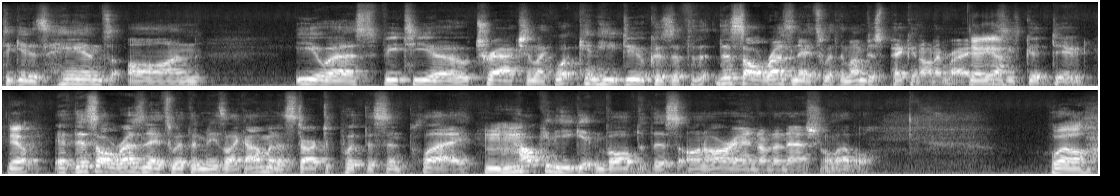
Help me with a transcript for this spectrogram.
to get his hands on EOS, VTO, traction? Like, what can he do? Because if th- this all resonates with him, I'm just picking on him, right? Yeah, yeah. He's a good dude. Yep. If this all resonates with him, he's like, I'm going to start to put this in play. Mm-hmm. How can he get involved with this on our end on a national level? Well,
